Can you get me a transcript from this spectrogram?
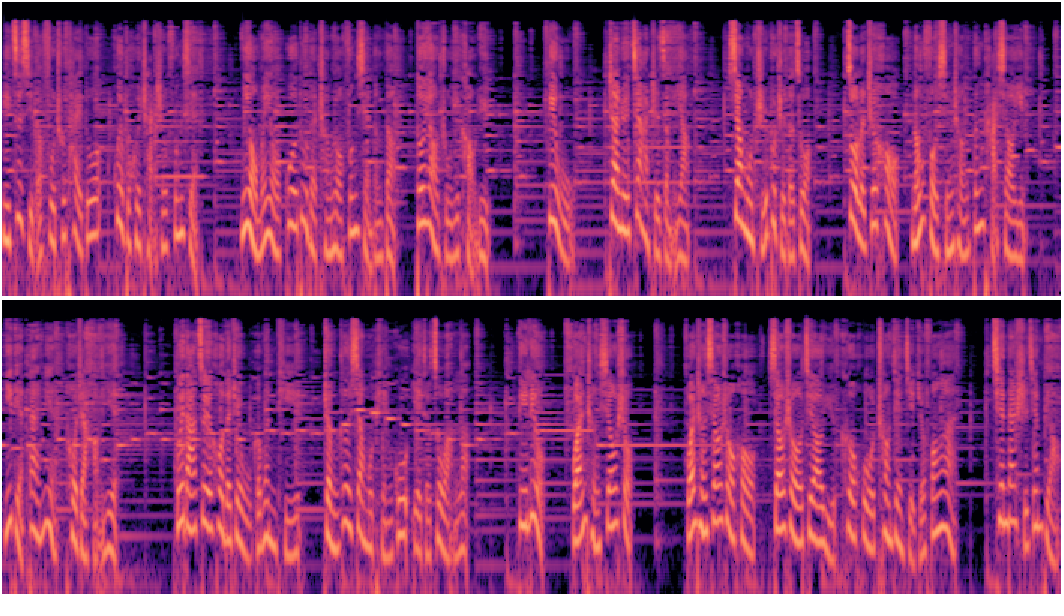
你自己的付出太多会不会产生风险？你有没有过度的承诺风险等等？都要逐一考虑。第五，战略价值怎么样？项目值不值得做？做了之后能否形成灯塔效应，以点带面拓展行业？回答最后的这五个问题，整个项目评估也就做完了。第六，完成销售。完成销售后，销售就要与客户创建解决方案，签单时间表，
